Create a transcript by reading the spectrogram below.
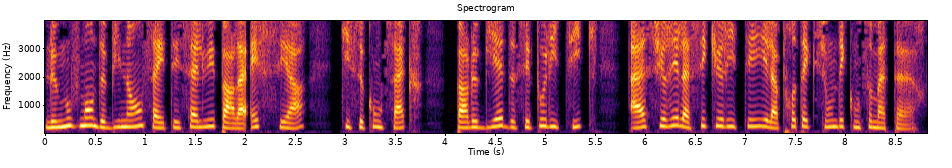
Le mouvement de Binance a été salué par la FCA, qui se consacre, par le biais de ses politiques, à assurer la sécurité et la protection des consommateurs.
